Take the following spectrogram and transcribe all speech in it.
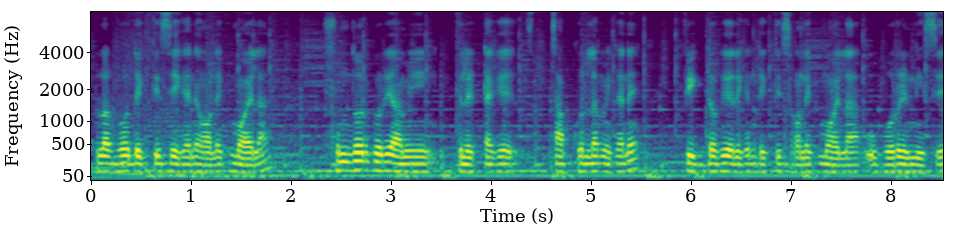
খোলার পর দেখতেছি এখানে অনেক ময়লা। সুন্দর করে আমি প্লেটটাকে চাপ করলাম এখানে। পিকডকের এখানে দেখতেছি অনেক ময়লা উপরে নিচে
